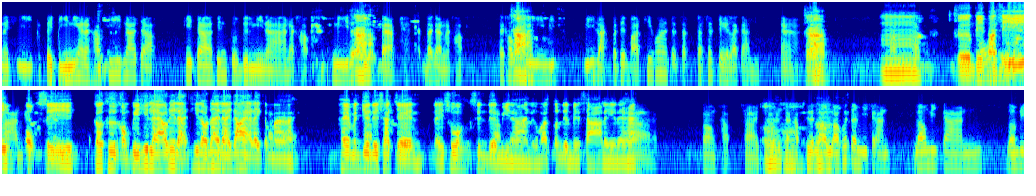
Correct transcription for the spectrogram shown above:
ในปีในปีนี้นะครับ ที่น่าจะที่จะสิ้นสุดเดือนมีนานะครับ มีระเบียบแบบแผนแล้วกันนะครับใช้คำว่ามีมีมีหลักปฏิบัติที่ค่อนข้างจะจะชัดเจนแล้วกัน อ่า ครับ อืครับมครับคือปีภาษี เพราะว่าที่ผ่านมา 64 ก็คือของปีที่แล้วนี่แหละ ที่เราได้รายได้อะไรกันมา ให้มันยื่นได้ชัดเจนในช่วงสิ้นเดือนมีนาหรือว่าต้นเดือนเมษาอะไรอย่างเงี้ยนะฮะ ใช่ต้องครับ ใช่อ๋ใช่อใช่ครับ คือเราอ่า เราก็จะมีการเรามีการเรามี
